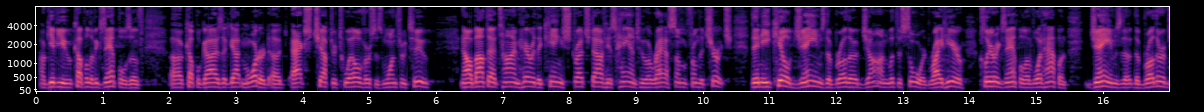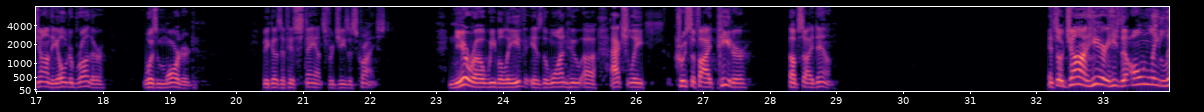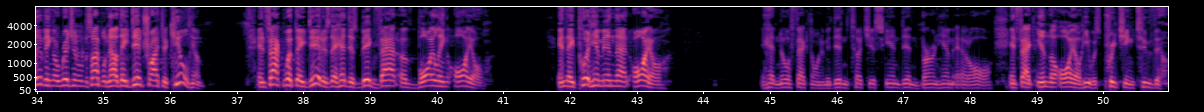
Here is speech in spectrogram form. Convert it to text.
I'll give you a couple of examples of uh, a couple guys that got martyred. Uh, Acts chapter 12, verses 1 through 2. Now, about that time, Herod the king stretched out his hand to harass some from the church. Then he killed James, the brother of John, with the sword. Right here, clear example of what happened. James, the, the brother of John, the older brother, was martyred because of his stance for Jesus Christ. Nero, we believe, is the one who uh, actually crucified Peter upside down. And so John here, he's the only living original disciple. Now they did try to kill him. In fact, what they did is they had this big vat of boiling oil and they put him in that oil. It had no effect on him. It didn't touch his skin, didn't burn him at all. In fact, in the oil, he was preaching to them.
